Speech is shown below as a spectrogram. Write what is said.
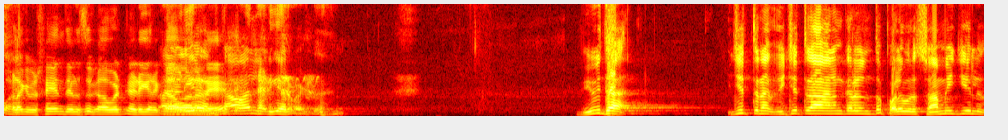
వాళ్ళకి విషయం తెలుసు కాబట్టి అడిగారు కావాలని. అడిగారు వాళ్ళు. వివిధ విచిత్ర విచిత్ర అలంకరణలతో పలువురు స్వామీజీలు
